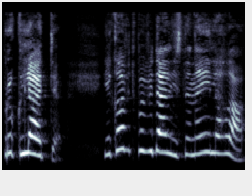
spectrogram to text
Прокляття! Яка відповідальність на неї лягла?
